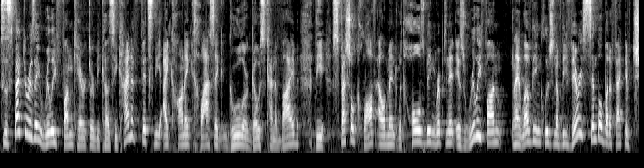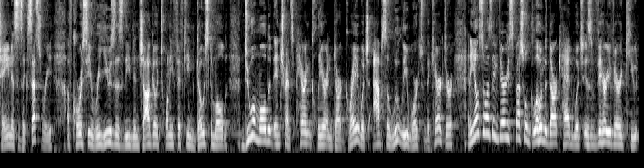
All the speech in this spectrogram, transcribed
So the Spectre is a really fun character because he kind of fits the iconic classic ghoul or ghost kind of vibe. The special cloth element with holes being ripped in it is really fun, and I love the inclusion of the very simple but effective chain as his accessory. Of course, he reuses the Ninjago 2015 Ghost mold, dual molded in transparent clear and dark gray, which absolutely works for the character, and he also has a very special glow in the dark head, which is very, very cute,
